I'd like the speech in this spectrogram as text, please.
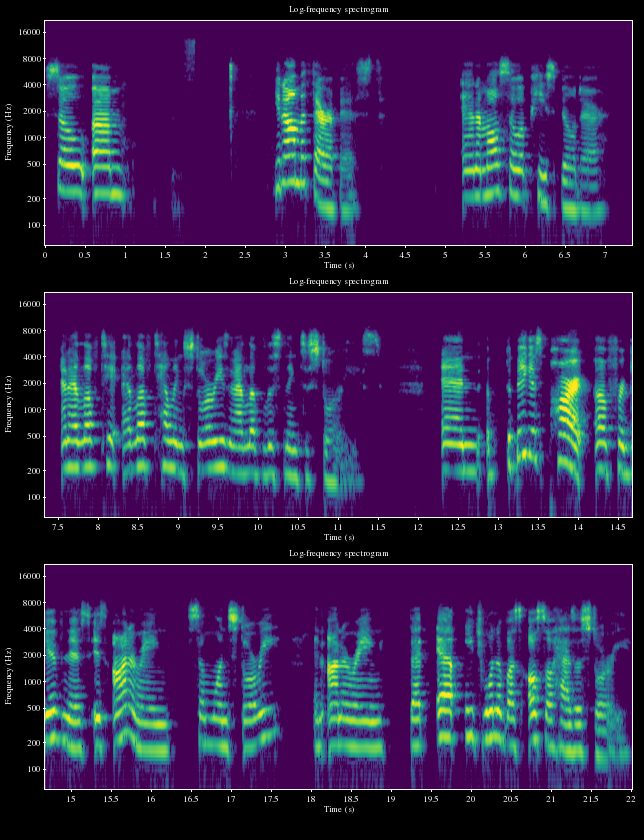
So um you know, I'm a therapist and I'm also a peace builder and I love I love telling stories and I love listening to stories. And the biggest part of forgiveness is honoring someone's story and honoring that each one of us also has a story.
